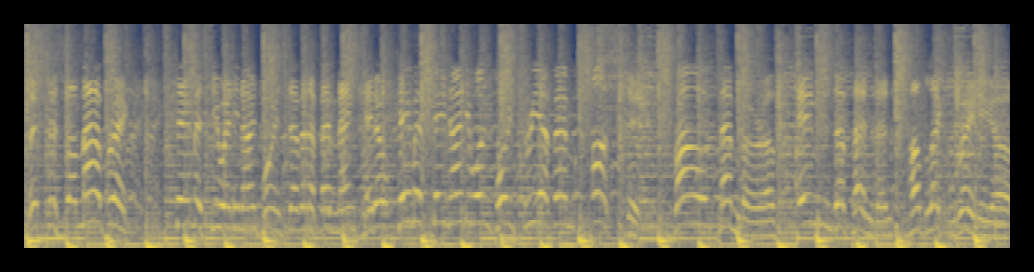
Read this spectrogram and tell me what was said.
This is the Maverick. KMSU 89.7 FM Mankato, KMSK 91.3 FM Austin, proud member of Independent Public Radio.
